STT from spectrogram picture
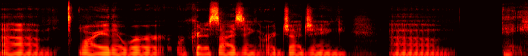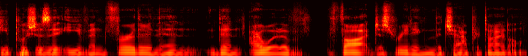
um, why either we're we're criticizing or judging. Um, he pushes it even further than than I would have thought just reading the chapter title.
